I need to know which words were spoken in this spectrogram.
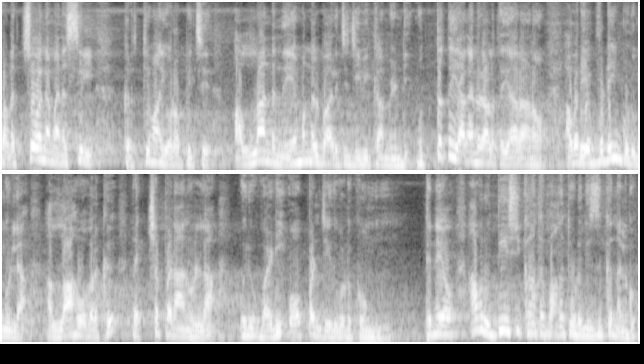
പടച്ചോനെ മനസ്സിൽ കൃത്യമായി ഉറപ്പിച്ച് അള്ളാന്റെ നിയമങ്ങൾ പാലിച്ച് ജീവിക്കാൻ വേണ്ടി മുത്തക്കയാകാൻ ഒരാൾ തയ്യാറാണോ? അവർ എവിടെയും കൊടുങ്ങില്ല അള്ളാഹു അവർക്ക് രക്ഷപ്പെടാനുള്ള ഒരു വഴി ഓപ്പൺ ചെയ്തു കൊടുക്കും. പിന്നെയോ അവർ ഉദ്ദേശിക്കാത്ത ഭാഗത്തൂടെ ലിസുക്ക് നൽകും.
